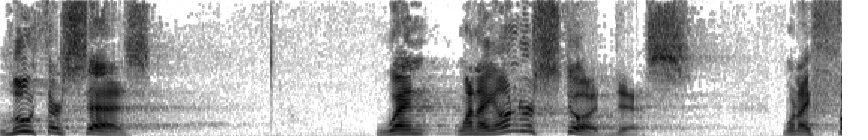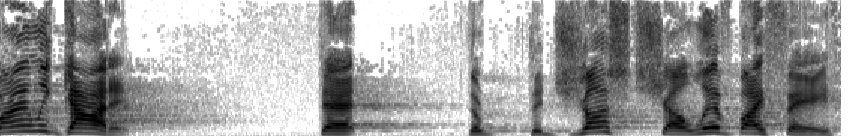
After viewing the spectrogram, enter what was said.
Luther says, when, when I understood this, when I finally got it, that the, the just shall live by faith,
